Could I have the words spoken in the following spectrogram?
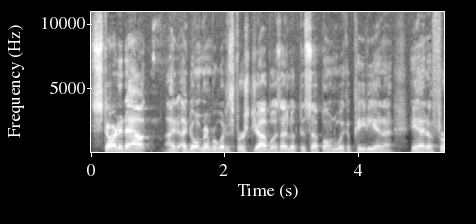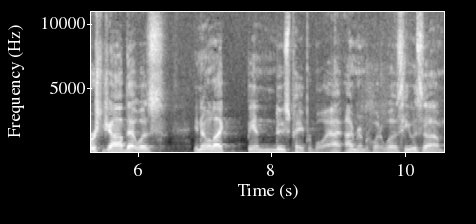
Started out, I, I, don't remember what his first job was. I looked this up on Wikipedia, and I, he had a first job that was, you know, like being a newspaper boy. I, I remember what it was. He was. a,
